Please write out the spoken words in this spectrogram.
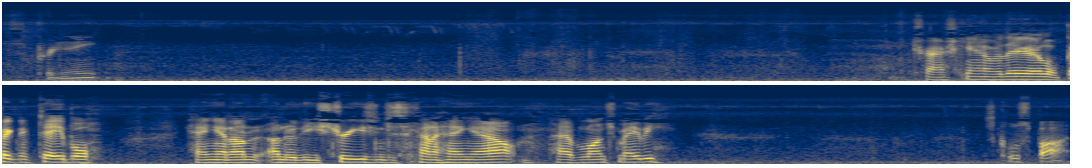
It's pretty neat. Trash can over there, a little picnic table. Hang out under these trees and just kind of hang out, have lunch maybe. Cool spot.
